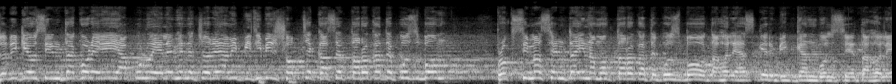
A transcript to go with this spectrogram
যদি কেউ চিন্তা করে, এই আপুলো ইলেভেনে চলে আমি পৃথিবীর সবচেয়ে কাছের তারকাতে পুষব প্রক্সিমা সেন্টাই নামক তারকাতে পুষব তাহলে আজকের বিজ্ঞান বলছে, তাহলে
